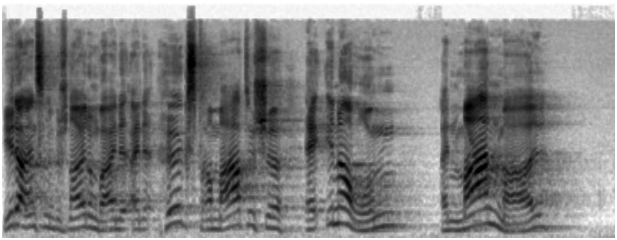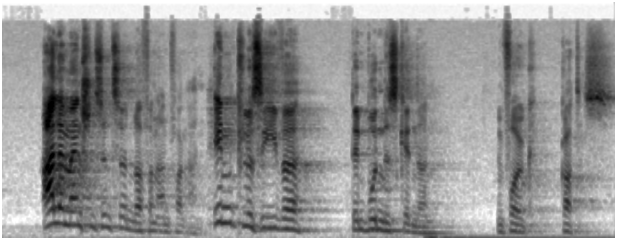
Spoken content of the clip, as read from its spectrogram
jede einzelne Beschneidung war eine, eine höchst dramatische Erinnerung, ein Mahnmal, alle Menschen sind Sünder von Anfang an, inklusive den Bundeskindern im Volk Gottes.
